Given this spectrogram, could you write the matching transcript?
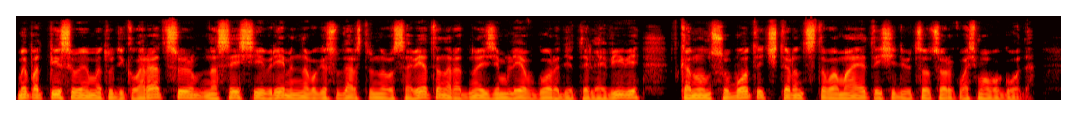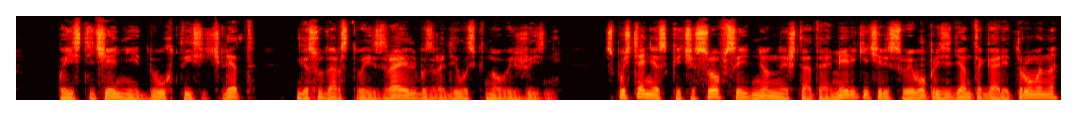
мы подписываем эту декларацию на сессии Временного государственного совета на родной земле в городе Тель-Авиве в канун субботы 14 мая 1948 года. По истечении двух тысяч лет государство Израиль возродилось к новой жизни. Спустя несколько часов Соединенные Штаты Америки через своего президента Гарри Трумэна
